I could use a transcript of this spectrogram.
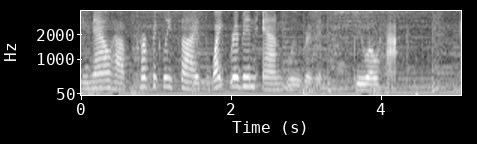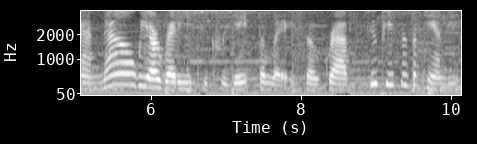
You now have perfectly sized white ribbon and blue ribbon. Duo hack. And now we are ready to create the lei. So grab two pieces of candy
